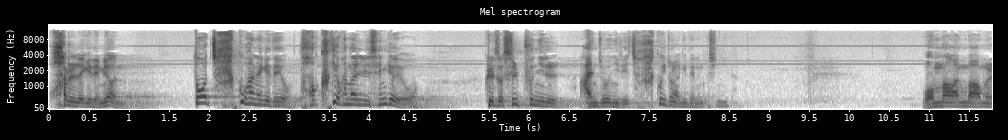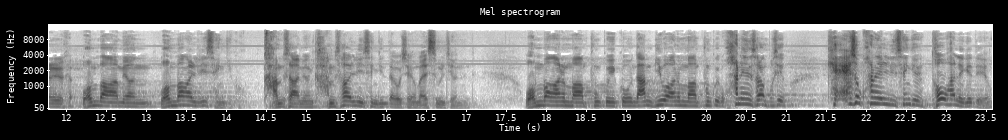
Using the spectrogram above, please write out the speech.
화를 내게 되면 또 자꾸 화내게 돼요. 더 크게 화날 일이 생겨요. 그래서 슬픈 일, 안 좋은 일이 자꾸 일어나게 되는 것입니다. 원망한 마음을 원망하면 원망할 일이 생기고 감사하면 감사할 일이 생긴다고 제가 말씀을 드렸는데 원망하는 마음 품고 있고 남 미워하는 마음 품고 있고 화내는 사람 보세요. 계속 화낼 일이 생겨요. 더 화내게 돼요.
